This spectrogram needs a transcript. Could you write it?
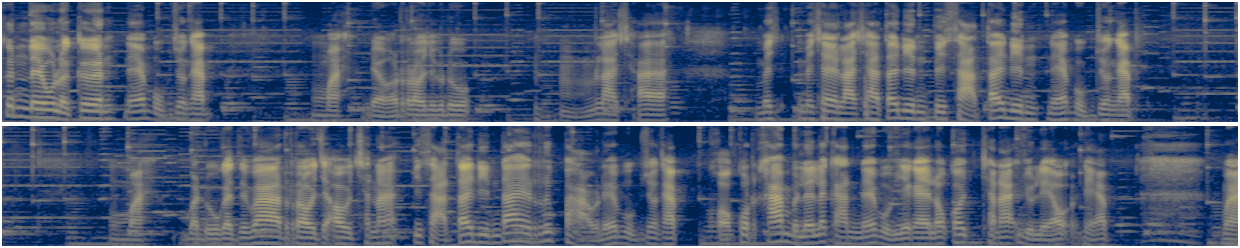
ขึ้นเร็วเหลือเกินนะครับผมผู้ชมครับมาเดี๋ยวเราจะมาดูราชาไม่ไม่ใช่ราชาใต้ดินปีศาจใต้ดินนะครับผมผู้ชมครับมามาดูกันสิว่าเราจะเอาชนะปีศาจใต้ดินได้หรือเปล่านะครับผมผู้ชมครับ ขอกดข้ามไปเลยแล้วกันนะครับผมยังไงเราก็ชนะอยู่แล้วนะครับ มา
